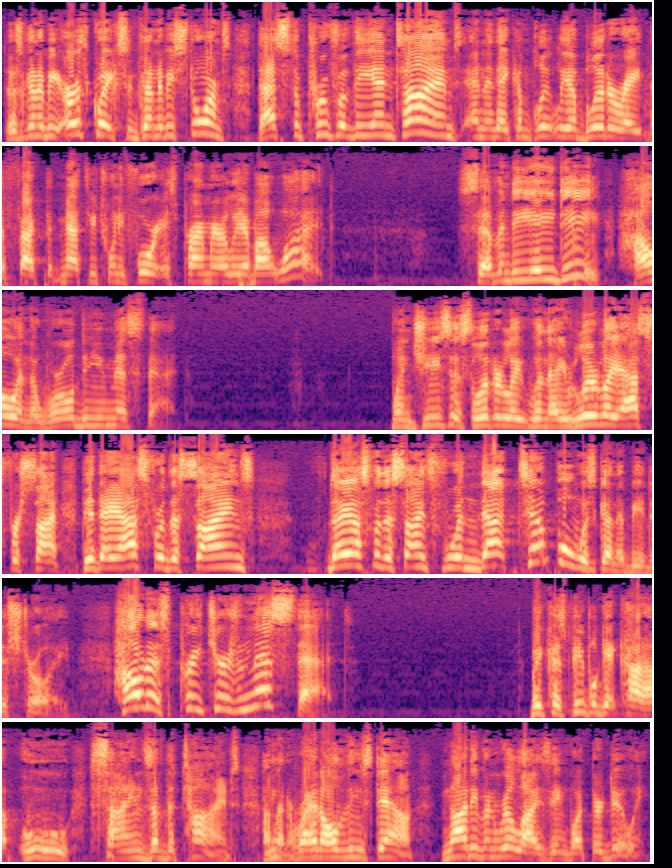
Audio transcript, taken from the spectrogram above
there's going to be earthquakes and going to be storms. That's the proof of the end times. And they completely obliterate the fact that Matthew 24 is primarily about what? 70 AD. How in the world do you miss that? When Jesus literally, when they literally asked for signs, did they ask for the signs? They asked for the signs for when that temple was going to be destroyed. How does preachers miss that? Because people get caught up, ooh, signs of the times. I'm going to write all these down, not even realizing what they're doing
